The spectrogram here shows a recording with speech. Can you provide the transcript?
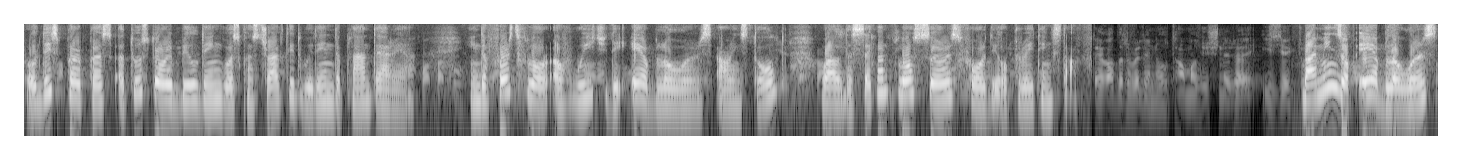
For this purpose, a two-story building was constructed within the plant area, in the first floor of which the air blowers are installed, while the second floor serves for the operating staff. By means of air blowers,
